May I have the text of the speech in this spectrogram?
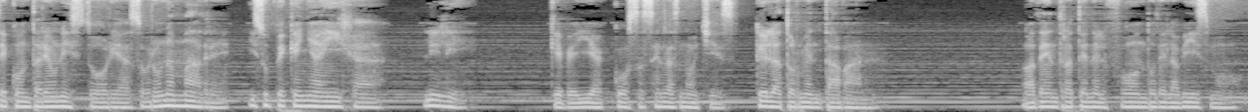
te contaré una historia sobre una madre y su pequeña hija, Lily, que veía cosas en las noches que la atormentaban. Adéntrate en el fondo del abismo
